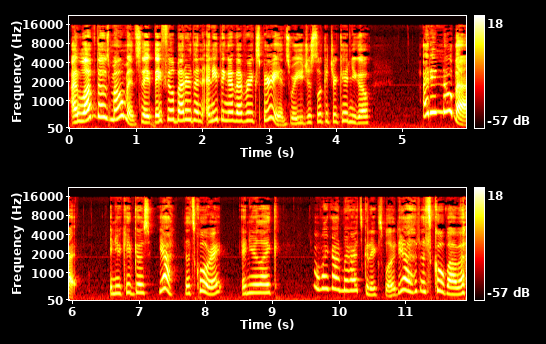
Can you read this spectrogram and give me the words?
I love those moments. They they feel better than anything I've ever experienced where you just look at your kid and you go, I didn't know that. And your kid goes, Yeah, that's cool, right? And you're like, Oh my God, my heart's going to explode. Yeah, that's cool, Baba.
